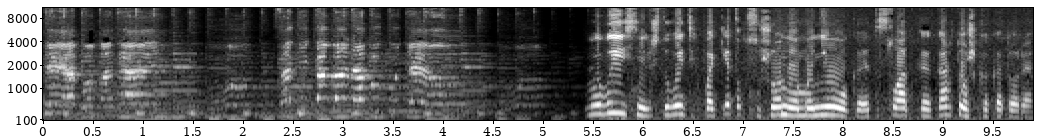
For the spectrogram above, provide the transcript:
alingi te aboma ngai, soki kombo na buku te o. Мы выяснили, что в этих пакетах сушеная маниока. Это сладкая картошка, которая.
